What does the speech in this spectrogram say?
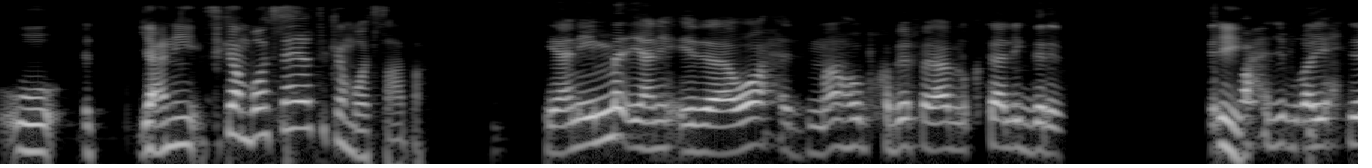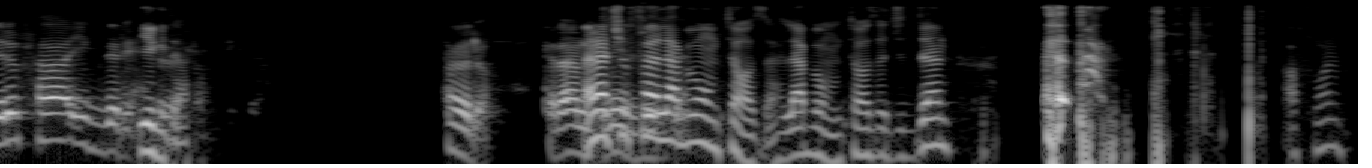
و يعني في كمبوات سهلة وفي كمبوات صعبة. يعني ما يعني إذا واحد ما هو بخبير في ألعاب القتال يقدر إيه؟ واحد يبغى يحترفها يقدر يحترفها. يقدر. حلو. كلام أنا أشوفها لعبة ممتازة لعبة ممتازة جدا. عفوا.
